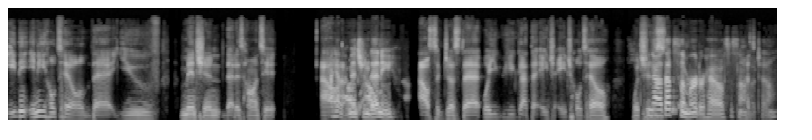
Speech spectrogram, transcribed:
any any hotel that you've mentioned that is haunted. I I'll- haven't I'll- mentioned I'll- any. I'll suggest that. Well, you you got the HH Hotel, which is No, that's the murder house. It's not a hotel.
